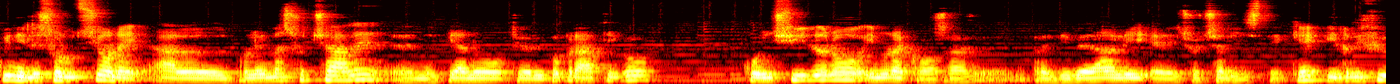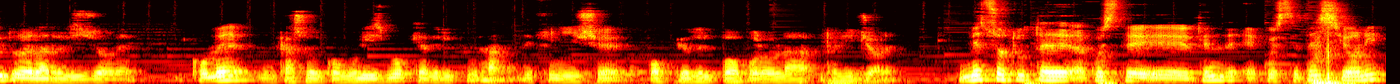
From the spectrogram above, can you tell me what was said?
Quindi le soluzioni al problema sociale eh, nel piano teorico-pratico coincidono in una cosa tra i liberali e i socialisti, che è il rifiuto della religione, come nel caso del comunismo che addirittura definisce oppio del popolo la religione. In mezzo a tutte queste, queste tensioni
